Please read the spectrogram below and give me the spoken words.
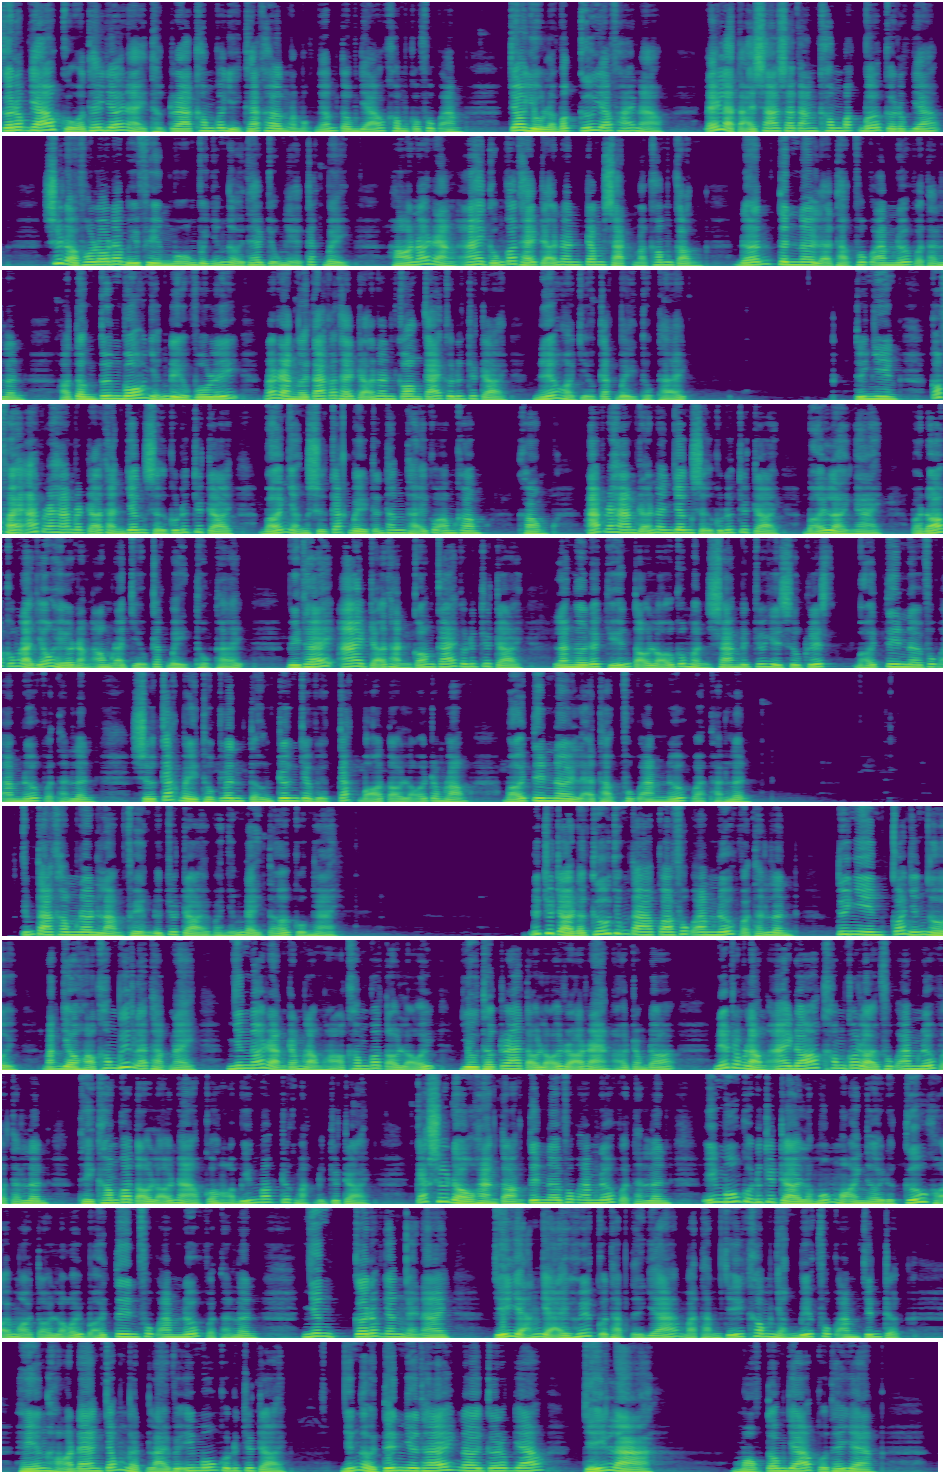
Cơ đốc giáo của thế giới này thực ra không có gì khác hơn là một nhóm tôn giáo không có phúc âm, cho dù là bất cứ giáo phái nào. Đấy là tại sao Satan không bắt bớ cơ đốc giáo. Sứ đồ Phaolô đã bị phiền muộn vì những người theo chủ nghĩa cắt bì. Họ nói rằng ai cũng có thể trở nên trong sạch mà không cần đến tin nơi lẽ thật phúc âm nước và thánh linh. Họ từng tuyên bố những điều vô lý, nói rằng người ta có thể trở nên con cái của Đức Chúa Trời nếu họ chịu cắt bì thuộc thể. Tuy nhiên, có phải Abraham đã trở thành dân sự của Đức Chúa Trời bởi nhận sự cắt bì trên thân thể của ông không? Không. Abraham trở nên dân sự của Đức Chúa Trời bởi lời Ngài và đó cũng là dấu hiệu rằng ông đã chịu cắt bì thuộc thể. Vì thế, ai trở thành con cái của Đức Chúa Trời là người đã chuyển tội lỗi của mình sang Đức Chúa Giêsu Christ bởi tin nơi phúc âm nước và thánh linh. Sự cắt bì thuộc linh tượng trưng cho việc cắt bỏ tội lỗi trong lòng bởi tin nơi lẽ thật phúc âm nước và thánh linh. Chúng ta không nên làm phiền Đức Chúa Trời và những đầy tớ của Ngài. Đức Chúa Trời đã cứu chúng ta qua phúc âm nước và thánh linh. Tuy nhiên, có những người, mặc dù họ không biết lẽ thật này, nhưng nói rằng trong lòng họ không có tội lỗi, dù thực ra tội lỗi rõ ràng ở trong đó. Nếu trong lòng ai đó không có lời phúc âm nước và thánh linh, thì không có tội lỗi nào của họ biến mất trước mặt Đức Chúa Trời. Các sứ đồ hoàn toàn tin nơi phúc âm nước và thánh linh. Ý muốn của Đức Chúa Trời là muốn mọi người được cứu khỏi mọi tội lỗi bởi tin phúc âm nước và thánh linh. Nhưng cơ đốc nhân ngày nay chỉ giảng dạy huyết của thập tự giá mà thậm chí không nhận biết phúc âm chính trực. Hiện họ đang chống nghịch lại với ý muốn của Đức Chúa Trời. Những người tin như thế nơi cơ đốc giáo chỉ là một tôn giáo của thế gian.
